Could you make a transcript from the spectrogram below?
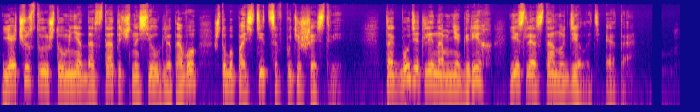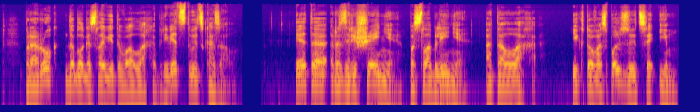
я чувствую, что у меня достаточно сил для того, чтобы поститься в путешествии. Так будет ли на мне грех, если я стану делать это?» Пророк, да благословит его Аллаха приветствует, сказал, «Это разрешение, послабление от Аллаха, и кто воспользуется им,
